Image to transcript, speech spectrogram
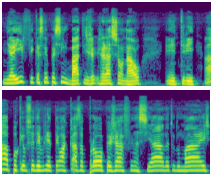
E aí fica sempre esse embate ge- geracional entre, ah, porque você deveria ter uma casa própria já financiada tudo mais.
